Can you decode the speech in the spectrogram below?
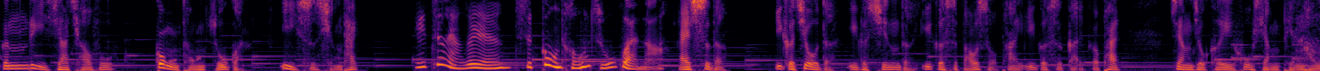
跟利加乔夫共同主管意识形态。哎，这两个人是共同主管啊？哎，是的，一个旧的，一个新的，一个是保守派，一个是改革派，这样就可以互相平衡。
